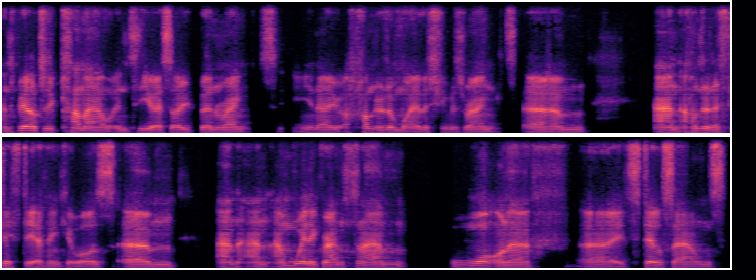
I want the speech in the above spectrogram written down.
and to be able to come out into the US Open ranked, you know, 100 and whatever she was ranked, um, and 150, I think it was, um, and and and win a Grand Slam. What on earth? Uh, it still sounds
